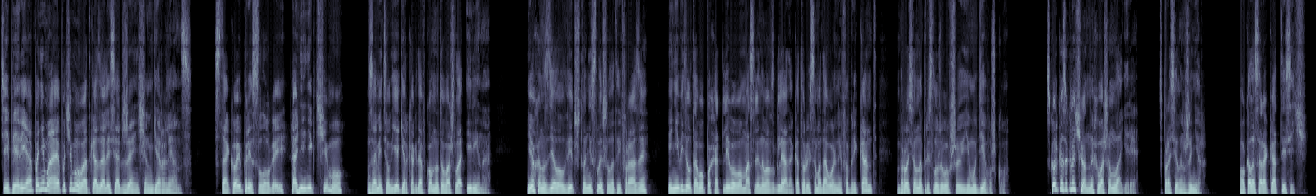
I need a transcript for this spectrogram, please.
«Теперь я понимаю, почему вы отказались от женщин, Герленс. С такой прислугой они ни к чему», — заметил егер, когда в комнату вошла Ирина. Йохан сделал вид, что не слышал этой фразы и не видел того похотливого масляного взгляда, который самодовольный фабрикант — бросил на прислуживавшую ему девушку. «Сколько заключенных в вашем лагере?» — спросил инженер. «Около сорока тысяч.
